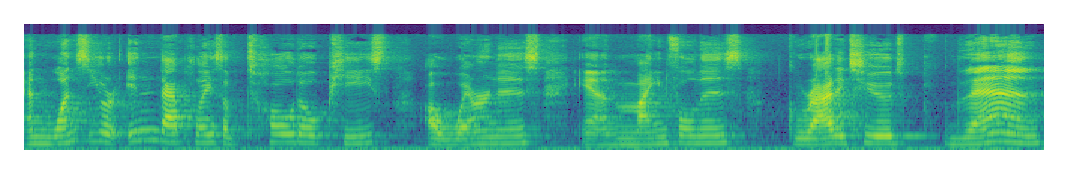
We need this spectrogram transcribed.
And once you're in that place of total peace, awareness, and mindfulness, gratitude, then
